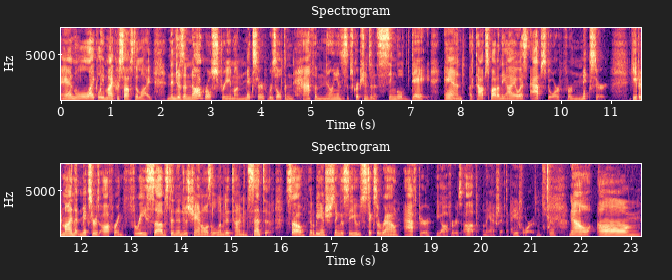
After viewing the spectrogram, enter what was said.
and likely Microsoft's delight, Ninja's inaugural stream on Mixer resulted in half a million subscriptions in a single day, and a top spot on the iOS App Store for Mixer. Keep in mind that Mixer is offering free subs to Ninja's channel as a limited time incentive, so it'll be interesting to see who sticks around after the offer is up when they actually have to pay for it. That's true. Now, um,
